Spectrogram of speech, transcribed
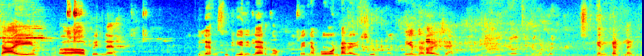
ചായയും പിന്നെ ഇതില്ലായിരുന്നു സുഖിയൻ ഇല്ലായിരുന്നു പിന്നെ ബോണ്ട കഴിച്ചു. നീ എന്തോടാ കഴിച്ചേ? ചിക്കൻ കട്ട്ലറ്റ്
